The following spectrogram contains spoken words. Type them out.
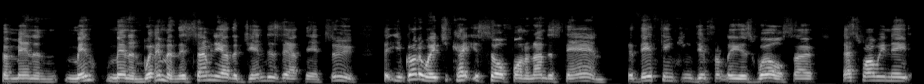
for men and men, men and women. There's so many other genders out there too that you've got to educate yourself on and understand that they're thinking differently as well. So that's why we need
